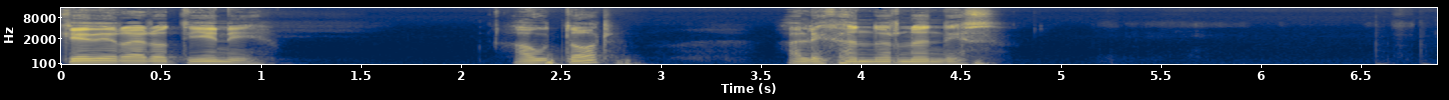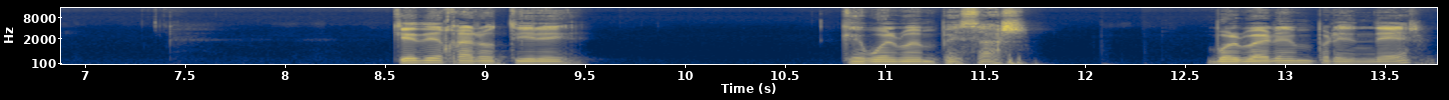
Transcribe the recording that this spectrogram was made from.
¿Qué de raro tiene? Autor Alejandro Hernández. ¿Qué de raro tiene que vuelva a empezar? Volver a emprender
